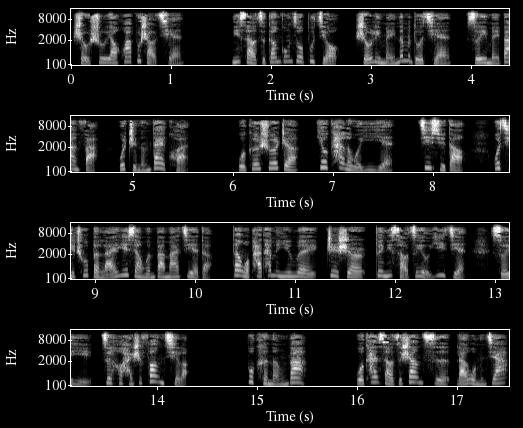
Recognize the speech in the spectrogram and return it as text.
手术要花不少钱。”你嫂子刚工作不久，手里没那么多钱，所以没办法，我只能贷款。我哥说着，又看了我一眼，继续道：“我起初本来也想问爸妈借的，但我怕他们因为这事儿对你嫂子有意见，所以最后还是放弃了。”不可能吧？我看嫂子上次来我们家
